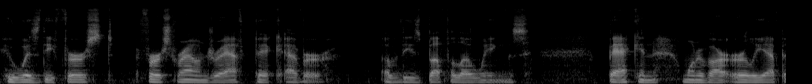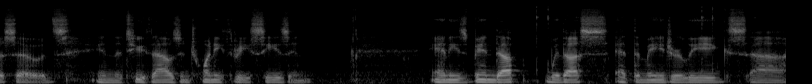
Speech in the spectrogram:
who was the first first round draft pick ever of these buffalo wings back in one of our early episodes in the 2023 season. And he's been up with us at the major leagues uh,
